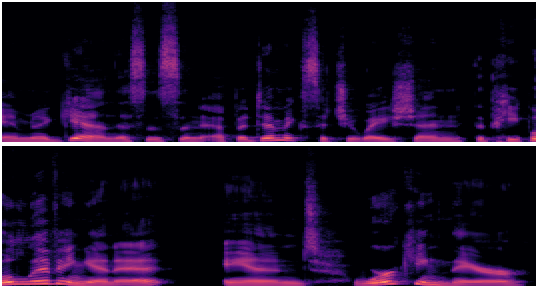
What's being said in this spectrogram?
and again, this is an epidemic situation, the people living in it and working there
